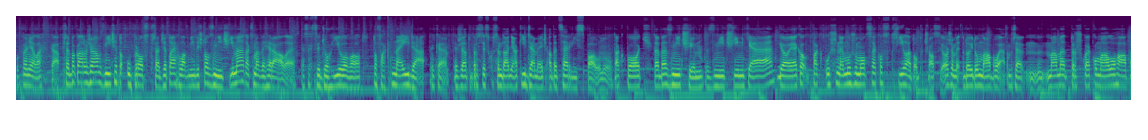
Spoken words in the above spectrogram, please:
Úplně lehké. Předpokládám, že mám zničit to uprostřed, že to je hlavní, když to zničíme, tak jsme vyhráli. Já se chci dohýlovat. To fakt nejde. Ok, takže já tu prostě zkusím dát nějaký damage a teď se respawnu. Tak pojď, tebe zničím. Zničím tě. Jo, jako pak už nemůžu moc jako střílet občas, jo, že mi dojdou náboje. Dobře, máme trošku jako málo HP,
